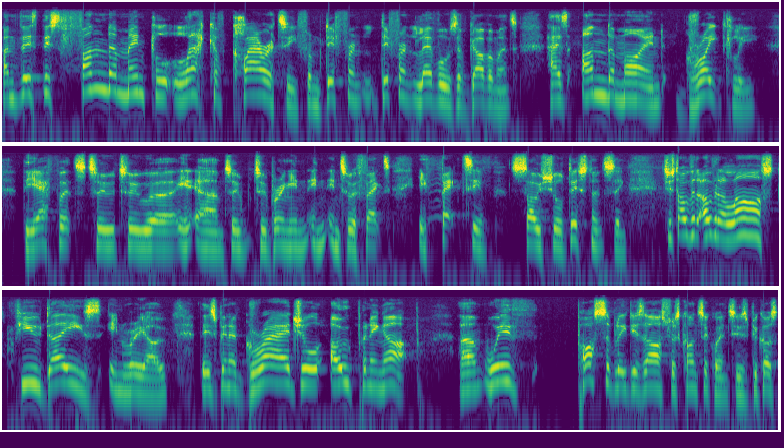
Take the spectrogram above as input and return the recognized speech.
And this this fundamental lack of clarity from different different levels of government has undermined greatly the efforts to to uh, um, to to bring in, in, into effect effective social distancing. Just over the, over the last few days in Rio, there's been a gradual opening up um, with possibly disastrous consequences because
